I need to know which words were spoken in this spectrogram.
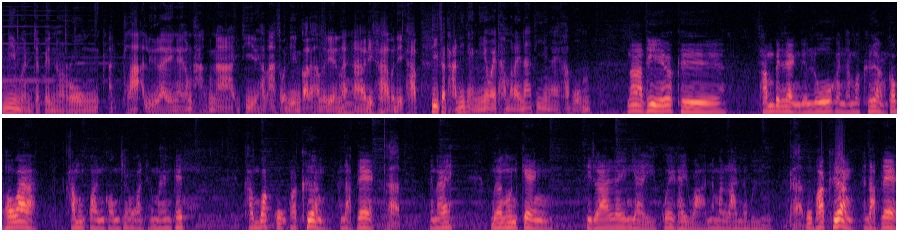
ที่นี่เหมือนจะเป็นโรงอัดพระหรืออะไรยังไงต้องถามคุณอาอีกทีนะครับอะสวัสดีกันก่อนนะครับสวัสดีนะอาสวัสดีครับสวัสดีครับ ที่สถานที่แห่งนี้เอาไว้ทำอะไรหน้าที่ยังไงครับผม หน้าที่ก็คือทำเป็นแหล่งเรียนรู้กันทำพระเครื่อง ก็เพราะว่าคำขวัญของจังหวัดกำแพงเพชรคำว่ากุพระเครื่องอันดับแรกครับ ใช่ไหมเมืองคนเก่งศิลาแรงใหญ่กล้วยไข่หวานน้ำมันลานกระบือครับกุพระเครื่องอันดับแรก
